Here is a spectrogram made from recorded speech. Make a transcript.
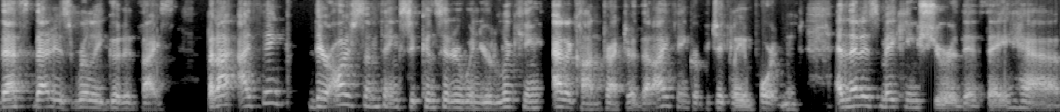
that's that is really good advice. But I, I, think there are some things to consider when you're looking at a contractor that I think are particularly important. And that is making sure that they have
